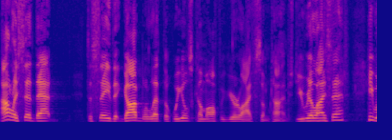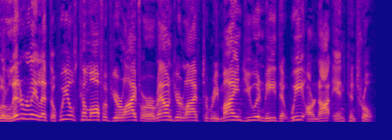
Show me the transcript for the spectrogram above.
I only said that to say that God will let the wheels come off of your life sometimes. Do you realize that? He will literally let the wheels come off of your life or around your life to remind you and me that we are not in control.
